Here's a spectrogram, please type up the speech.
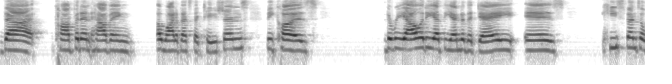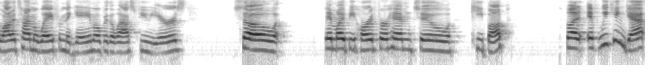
that confident having a lot of expectations because the reality at the end of the day is he spent a lot of time away from the game over the last few years. So it might be hard for him to keep up. But if we can get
